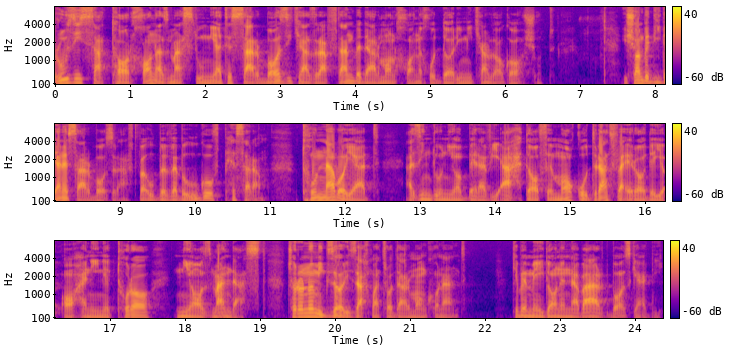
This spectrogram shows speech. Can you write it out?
روزی ستارخان از مصدومیت سربازی که از رفتن به درمانخانه خودداری می‌کرد آگاه شد. ایشان به دیدن سرباز رفت و او به, و به او گفت پسرم تو نباید از این دنیا بروی. اهداف ما قدرت و اراده آهنین تو را نیازمند است. چرا نمی‌گذاری زخمت را درمان کنند که به میدان نبرد بازگردی؟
